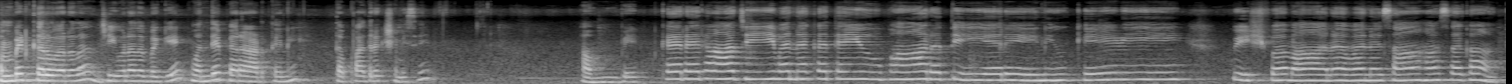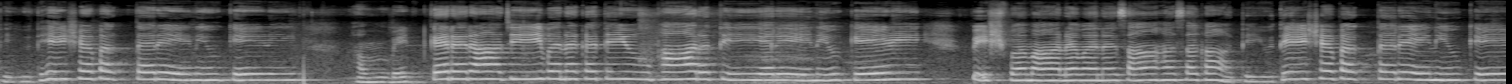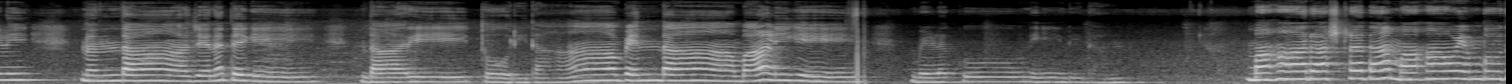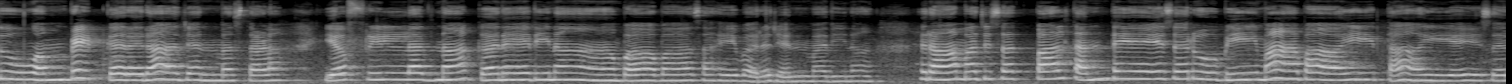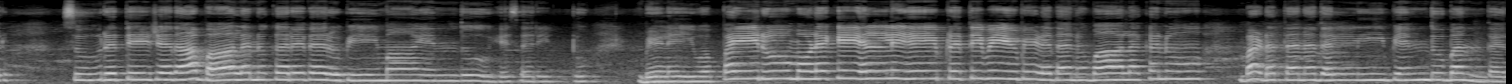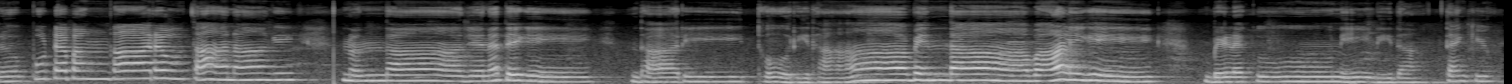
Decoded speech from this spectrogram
ಅಂಬೇಡ್ಕರ್ ಅವರ ಜೀವನದ ಬಗ್ಗೆ ಒಂದೇ ಪ್ಯಾರ ಆಡ್ತೇನೆ. ತಪ್ಪಾದರೆ ಕ್ಷಮಿಸಿ. ಅಂಬೇಡ್ಕರರ ಜೀವನ ಕಥೆಯು ಭಾರತೀಯರೇ ನೀವು ಕೇಳಿ. ವಿಶ್ವ ಮಾನವನ ಸಾಹಸಗಾಥೆಯು ದೇಶಭಕ್ತರೇ ನೀವು ಕೇಳಿ. ಅಂಬೇಡ್ಕರರ ಜೀವನ ಕಥೆಯು ಭಾರತೀಯರೇ ನೀವು ಕೇಳಿ. ವಿಶ್ವ ಸಾಹಸ ಸಾಹಸಗಾಥೆಯು ದೇಶಭಕ್ತರೇ ನೀವು ಕೇಳಿ. ನೊಂದ ಜನತೆಗೆ ದಾರಿ ತೋರಿದ ಬೆಂದ ಬಾಳಿಗೆ ಬೆಳಕು ನೀಡಿದ. ಮಹಾರಾಷ್ಟ್ರದ ಮಹಾವೆಂಬುದು ಅಂಬೇಡ್ಕರರ ಜನ್ಮಸ್ಥಳ. ಏಪ್ರಿಲ್ ಹದಿನಾಲ್ಕನೇ ದಿನ ಬಾಬಾ ಸಾಹೇಬರ ಜನ್ಮದಿನ. ರಾಮಜಿ ಸತ್ಪಾಲ್ ತಂದೆಯ ಹೆಸರು, ಭೀಮಾಬಾಯಿ ತಾಯಿಯ ಹೆಸರು. ಸೂರತೇಜದ ಬಾಲನು ಕರೆದರು, ಭೀಮಾ ಎಂದು ಹೆಸರಿಟ್ಟು. ಬೆಳೆಯುವ ಪೈರು ಮೊಳಕೆಯಲ್ಲಿಯೇ ಪ್ರತಿಭೆಯು ಬೆಳೆದನು, ಬಾಲಕನು ಬಡತನದಲ್ಲಿ ಬೆಂದು ಬಂದರು ಪುಟ ಬಂಗಾರವು ತಾನಾಗಿ ನೊಂದ ಜನತೆಗೆ ದಾರಿ ತೋರಿದ ಬೆಂದ ಬಾಳಿಗೆ ಬೆಳಕು ನೀಡಿದ. Thank you.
